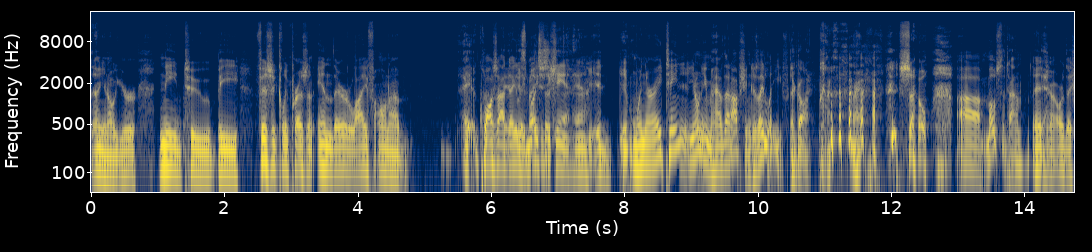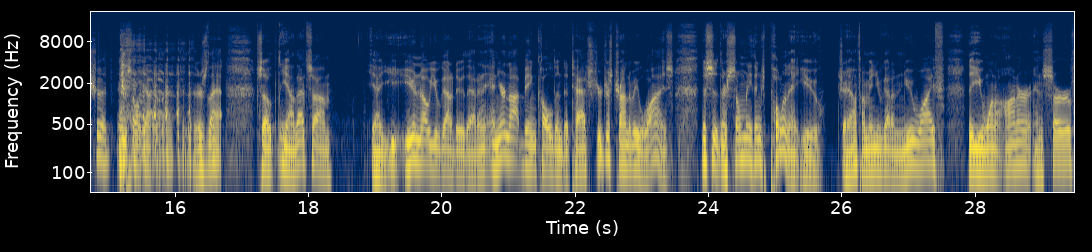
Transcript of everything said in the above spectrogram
you know your need to be physically present in their life on a quasi daily As much basis. as you can, yeah. It, it- when they're 18, you don't even have that option because they leave. They're gone. so uh, most of the time, eh, or they should. And so yeah, there's that. So yeah, that's um. Yeah, you, you know you've got to do that, and, and you're not being cold and detached. You're just trying to be wise. This is there's so many things pulling at you, Jeff. I mean, you've got a new wife that you want to honor and serve.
